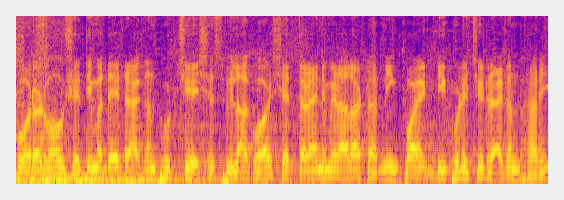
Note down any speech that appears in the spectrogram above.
कोरडवाहू शेतीमध्ये ड्रॅगन फ्रूटची यशस्वी लागवड शेततळ्याने मिळाला टर्निंग पॉईंट डिखोडेची ड्रॅगन भरारी.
